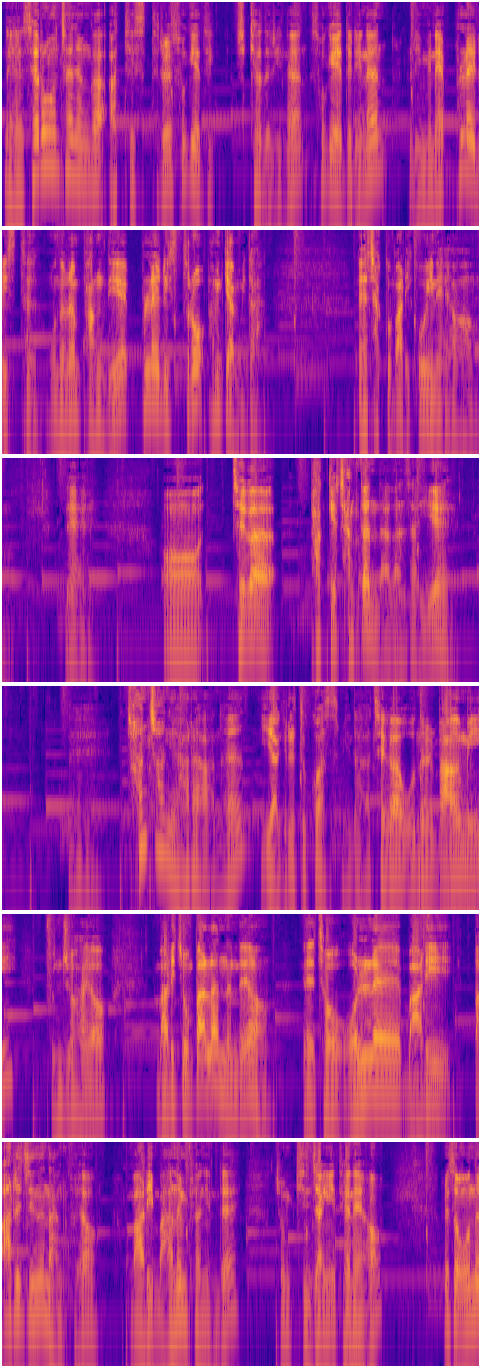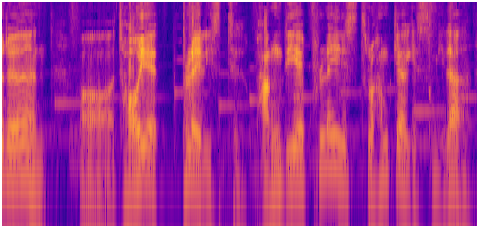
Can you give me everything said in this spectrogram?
네, 새로운 찬양과 아티스트를 소개시켜드리는, 소개해드리는 리민의 플레이리스트. 오늘은 방디의 playlist로 함께합니다. 네, 자꾸 말이 꼬이네요. 네, 어, 제가 밖에 잠깐 나간 사이에, 네, 천천히 하라는 이야기를 듣고 왔습니다. 제가 오늘 마음이 분주하여 말이 좀 빨랐는데요. 네, 저 원래 말이 빠르지는 않고요. 말이 많은 편인데 좀 긴장이 되네요. 그래서 오늘은 어, 저의 플레이리스트, 방디의 playlist로 함께 하겠습니다.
